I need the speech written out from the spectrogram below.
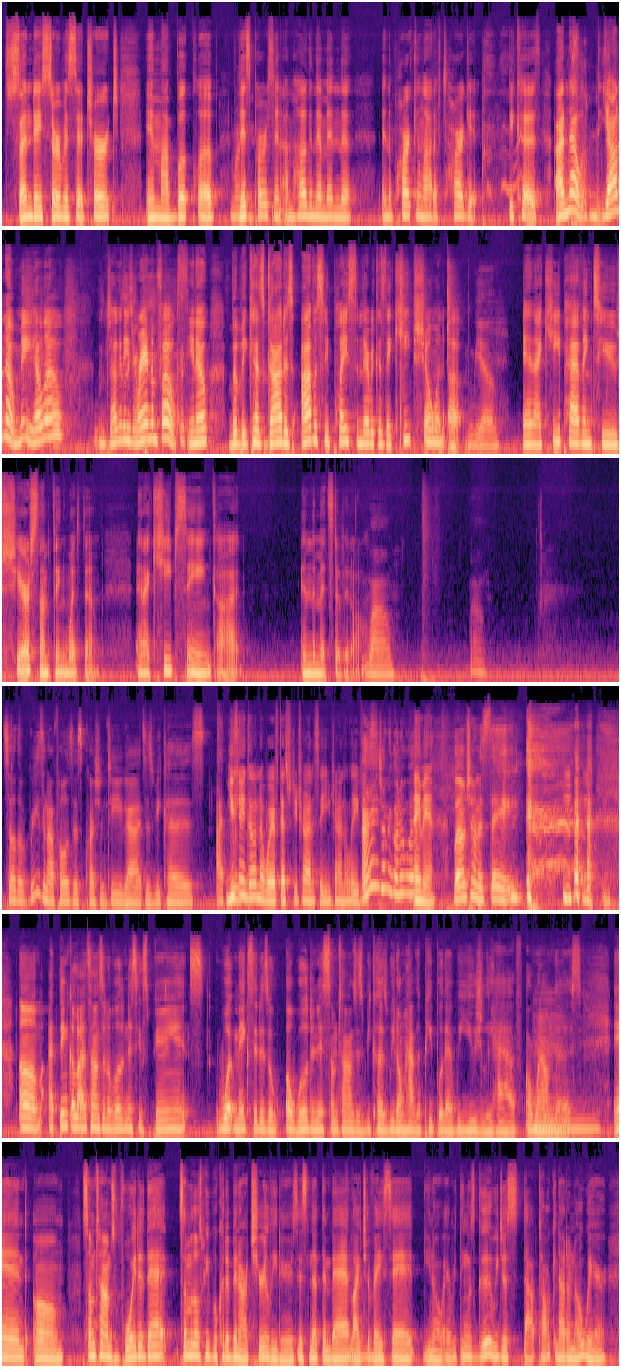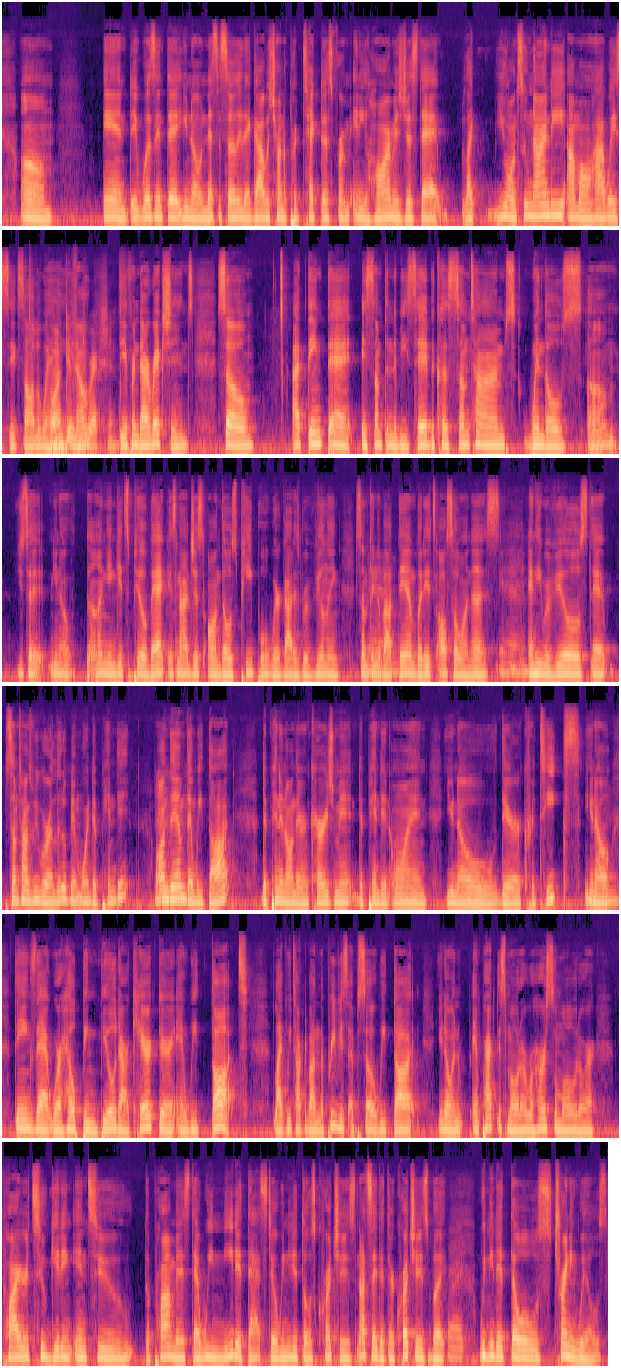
Sunday service at church, in my book club. This person, I'm hugging them in the in the parking lot of Target because I know y'all know me. Hello. I'm hugging these random folks, you know, but because God has obviously placed them there because they keep showing up Yeah. and I keep having to share something with them and I keep seeing God in the midst of it all. Wow. Wow. So the reason I pose this question to you guys is because I You can't go nowhere if that's what you're trying to say. You're trying to leave. I ain't trying to go nowhere. Amen. But I'm trying to say, um, I think a lot of times in a wilderness experience, what makes it as a, a wilderness sometimes is because we don't have the people that we usually have around us, and um, sometimes void of that, some of those people could have been our cheerleaders. It's nothing bad, like Trevay said. You know, everything was good. We just stopped talking out of nowhere. Um, and it wasn't that you know necessarily that god was trying to protect us from any harm it's just that like you on 290 i'm on highway 6 all the way Going you different know? directions. different directions so i think that it's something to be said because sometimes when those um you said you know the onion gets peeled back it's not just on those people where god is revealing something about them but it's also on us. Yeah. and he reveals that sometimes we were a little bit more dependent on them than we thought dependent on their encouragement dependent on you know their critiques you know things that were helping build our character. And we thought like we talked about in the previous episode we thought you know in, in practice mode or rehearsal mode or prior to getting into the promise that we needed that still we needed those crutches not to say that they're crutches but Right. we needed those training wheels.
